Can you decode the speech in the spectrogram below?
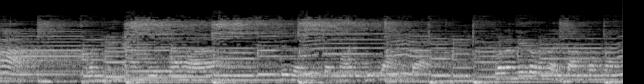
อะวันนี้งานบุญนะคะที่เราจะมาดูจางจ้ะวันนี้กำลังไหลตามกำลัง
